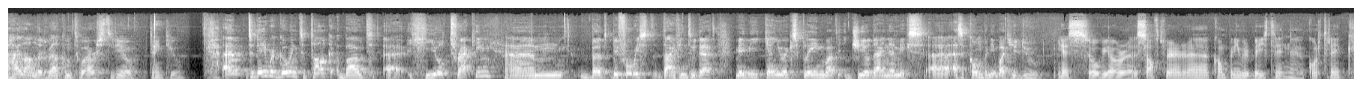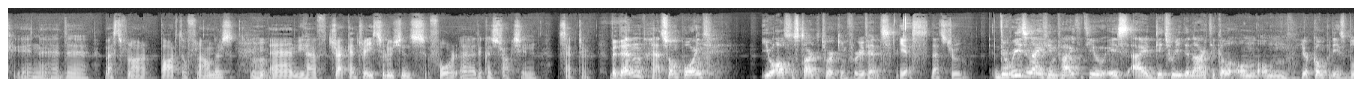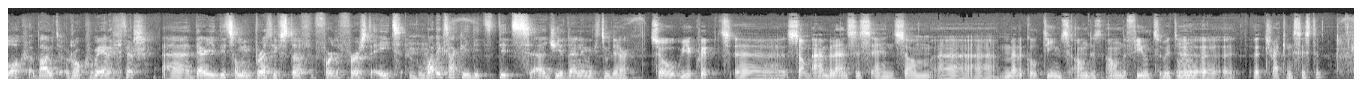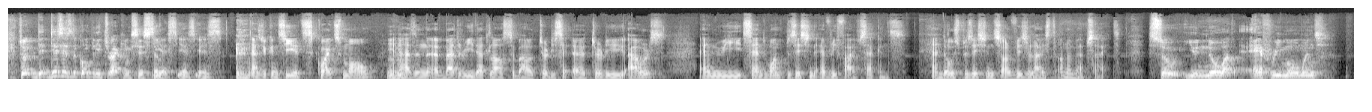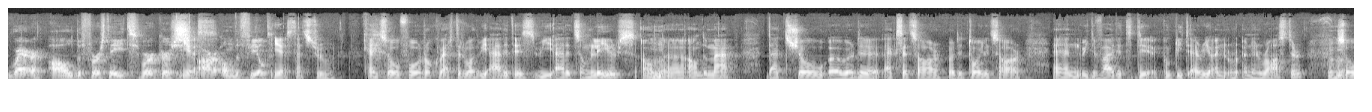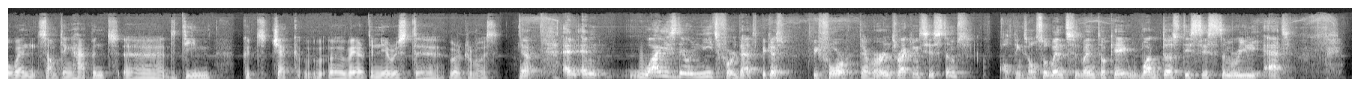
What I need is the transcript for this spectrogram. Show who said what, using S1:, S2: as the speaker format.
S1: Hi Lander, welcome to our studio.
S2: Thank you.
S1: Um, today we're going to talk about uh, geo tracking, um, but before we dive into that, maybe can you explain what Geodynamics uh, as a company, what you do?
S2: Yes, so we are a software uh, company. We're based in uh, Kortrijk, in uh, the west part of Flanders, mm-hmm. and we have track and trace solutions for uh, the construction sector.
S1: But then, at some point, you also started working for events.
S2: Yes, that's true.
S1: The reason I've invited you is I did read an article on, on your company's blog about Rock Werchter. Uh, there you did some impressive stuff for the first aid. Mm-hmm. What exactly did, did uh, Geodynamics do there?
S2: So we equipped uh, some ambulances and some uh, medical teams on the on the field with mm-hmm. a, a, a, tracking system.
S1: So th- this is the complete tracking system.
S2: Yes, yes, yes. As you can see, it's quite small. Mm-hmm. It has an, a battery that lasts about 30, uh, 30 hours, and we send one position every five seconds, and those positions are visualized on a website.
S1: So you know at every moment where all the first aid workers yes. are on the field.
S2: Yes, that's true. And so for Rock Werchter, what we added is we added some layers on mm-hmm. uh, on the map that show uh, where the exits are, where the toilets are, and we divided the complete area in, in a raster. Mm-hmm. So when something happened, uh, the team could check uh, where the nearest uh, worker was.
S1: Yeah, and and why is there a need for that? Because before there weren't tracking systems. All things also went went okay. What does this system really add?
